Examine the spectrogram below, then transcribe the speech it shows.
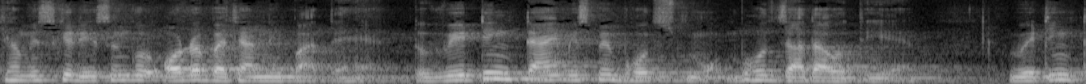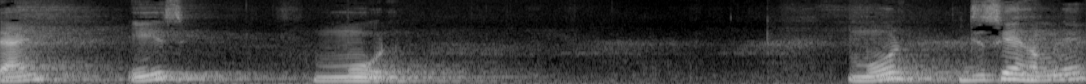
कि हम इसके रिएक्शन को ऑर्डर पहचान नहीं पाते हैं। तो वेटिंग टाइम इसमें बहुत बहुत ज़्यादा होती है। Waiting time is more more जिसे हमने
